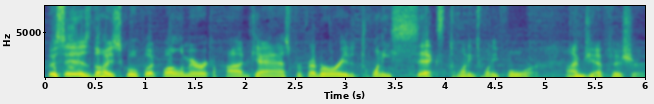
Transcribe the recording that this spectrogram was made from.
This is the High School Football America podcast for February the 26th, 2024. I'm Jeff Fisher.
